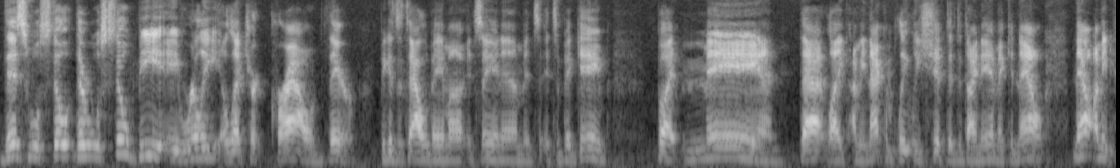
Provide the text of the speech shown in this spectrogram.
this will still there will still be a really electric crowd there because it's Alabama, it's A&M, it's it's a big game. But man, that like I mean that completely shifted the dynamic, and now now I mean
